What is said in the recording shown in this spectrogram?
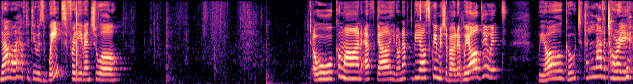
Now all I have to do is wait for the eventual. Oh, come on, F gal. You don't have to be all squeamish about it. We all do it. We all go to the lavatory.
